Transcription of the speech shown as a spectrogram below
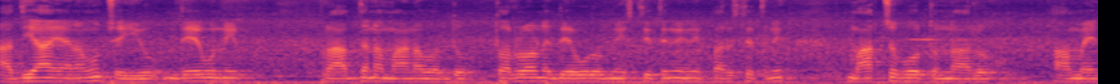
అధ్యయనము చెయ్యు. దేవుని ప్రార్థన మానవద్దు. త్వరలోని దేవుడు నీ స్థితిని నీ పరిస్థితిని మార్చబోతున్నారు. ఆమెన్.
